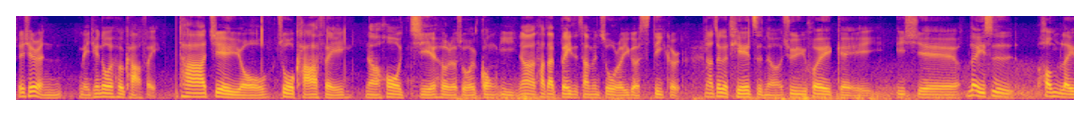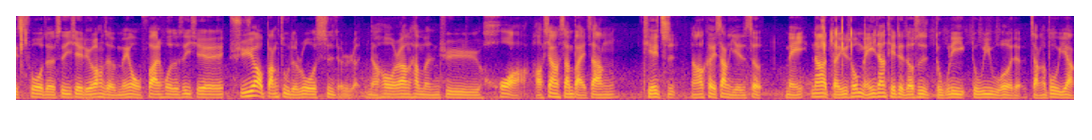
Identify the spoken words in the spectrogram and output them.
这些人每天都会喝咖啡。他借由做咖啡，然后结合了所谓工艺。那他在杯子上面做了一个 sticker。那这个贴纸呢，去会给一些类似 homeless 或者是一些流浪者没有饭，或者是一些需要帮助的弱势的人，然后让他们去画，好像三百张。贴纸，然后可以上颜色，每那等于说每一张贴纸都是独立、独一无二的，长得不一样。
